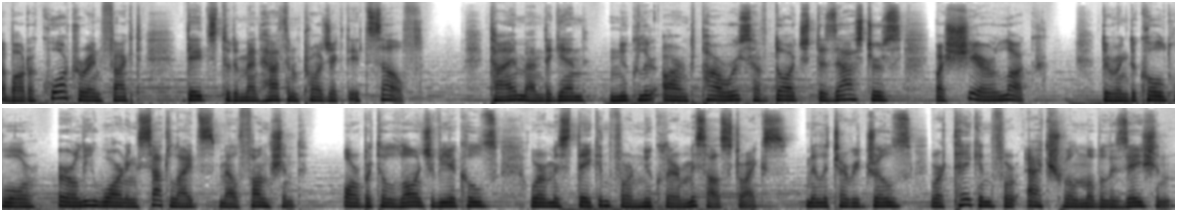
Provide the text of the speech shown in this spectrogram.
About a quarter, in fact, dates to the Manhattan Project itself. Time and again, nuclear armed powers have dodged disasters by sheer luck. During the Cold War, early warning satellites malfunctioned. Orbital launch vehicles were mistaken for nuclear missile strikes. Military drills were taken for actual mobilization.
